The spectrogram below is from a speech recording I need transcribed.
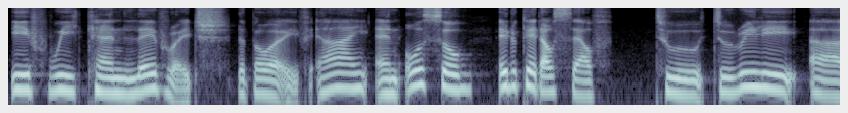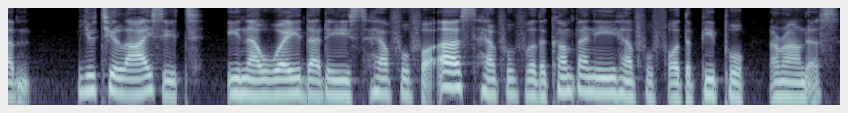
if we can leverage the power of AI and also educate ourselves to to really um, utilize it in a way that is helpful for us, helpful for the company, helpful for the people around us.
